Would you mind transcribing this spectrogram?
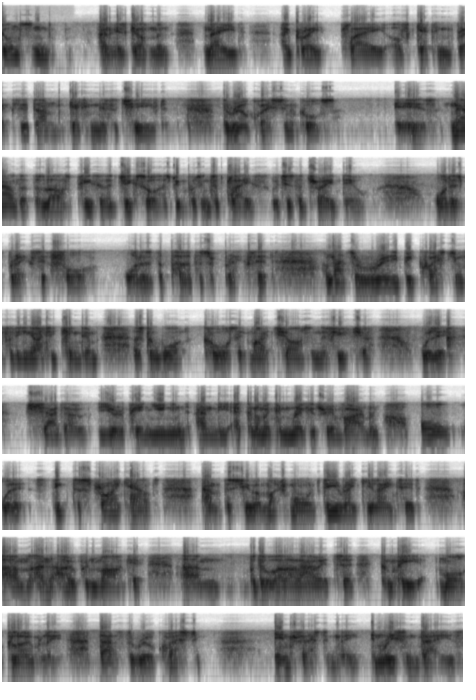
Johnson and his government made a great play of getting Brexit done, getting this achieved. The real question, of course, is now that the last piece of the jigsaw has been put into place, which is the trade deal, what is Brexit for? What is the purpose of Brexit? And that's a really big question for the United Kingdom as to what course it might chart in the future. Will it shadow the European Union and the economic and regulatory environment, or will it seek to strike out and pursue a much more deregulated um, and open market um, that will allow it to compete more globally? That's the real question. Interestingly, in recent days,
